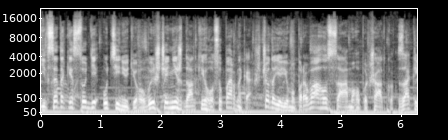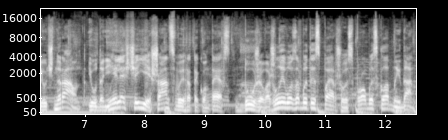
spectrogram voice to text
І все-таки судді оцінюють його вище, ніж данк його суперника, що дає йому перевагу з самого початку. Заключний раунд. І у Даніеля ще є шанс виграти контест. Дуже важливо забити з першої спроби складний данк.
